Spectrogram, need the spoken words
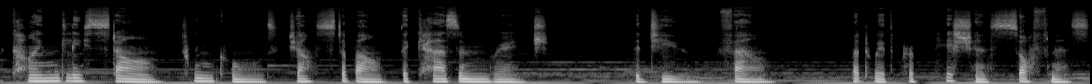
A kindly star twinkled just above the chasm ridge. The dew fell, but with propitious softness.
